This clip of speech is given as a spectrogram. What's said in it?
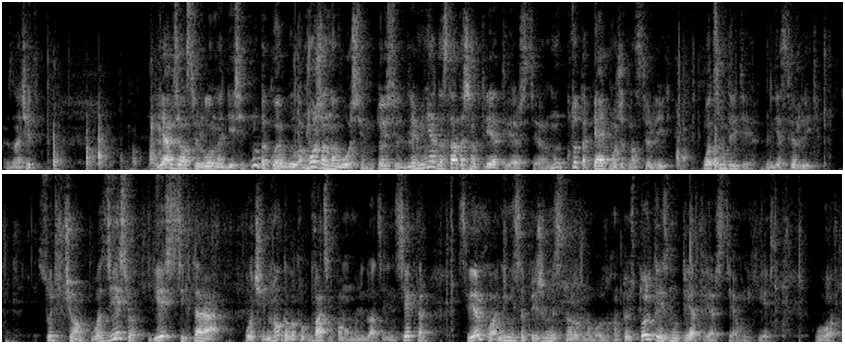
Значит, я взял сверло на 10. Ну, такое было. Можно на 8. То есть, для меня достаточно 3 отверстия. Ну, кто-то 5 может насверлить. Вот смотрите, где сверлить. Суть в чем? Вот здесь вот есть сектора. Очень много, вокруг 20, по-моему, или 21 сектор. Сверху они не сопряжены с наружным воздухом. То есть, только изнутри отверстия у них есть. Вот.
